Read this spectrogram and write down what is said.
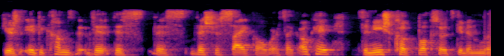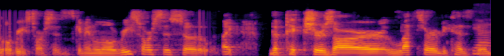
here's it becomes th th this this vicious cycle where it's like, okay, it's a niche cookbook, so it's given little resources. It's given little resources, so like the pictures are lesser because the,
